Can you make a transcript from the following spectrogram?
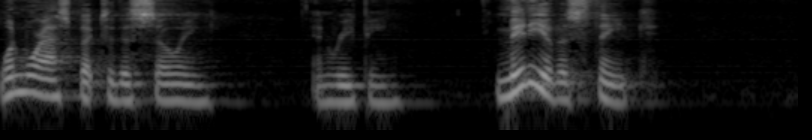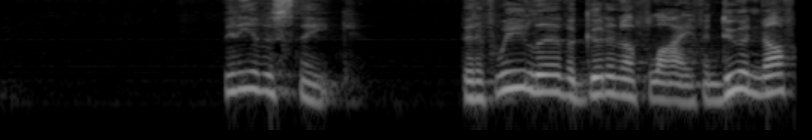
One more aspect to this sowing and reaping. Many of us think, many of us think that if we live a good enough life and do enough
